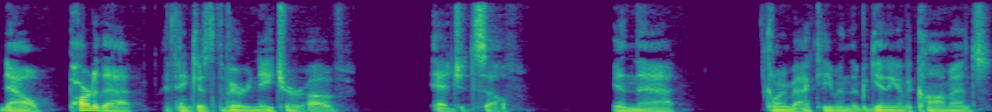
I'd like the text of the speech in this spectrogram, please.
Now, part of that, I think, is the very nature of Edge itself, in that going back to even the beginning of the comments,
